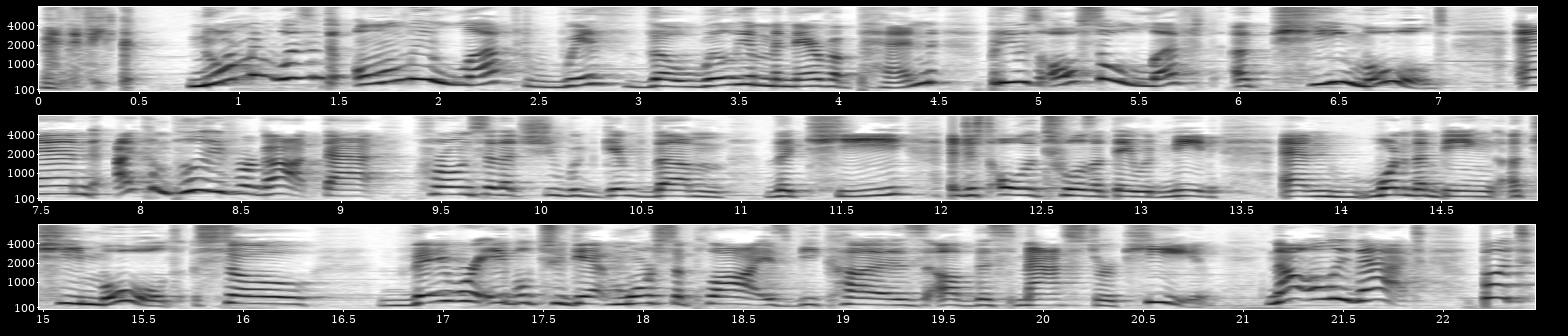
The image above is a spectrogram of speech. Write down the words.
Magnifique. Norman wasn't only left with the William Minerva pen, but he was also left a key mold. And I completely forgot that Krone said that she would give them the key and just all the tools that they would need, and one of them being a key mold. So they were able to get more supplies because of this master key. Not only that, but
